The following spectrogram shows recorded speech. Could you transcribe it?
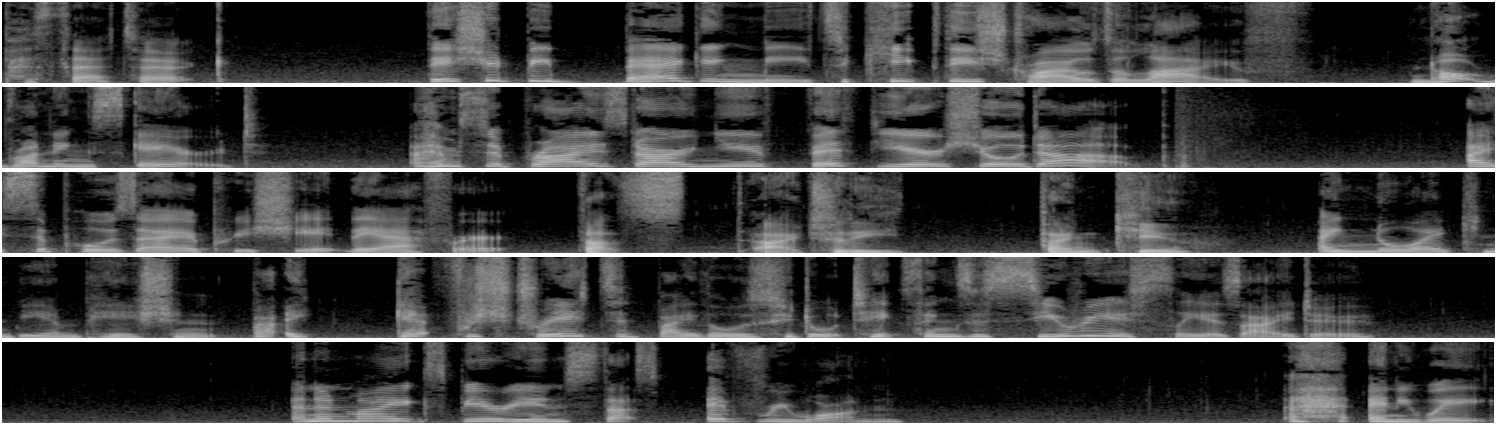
Pathetic. They should be begging me to keep these trials alive, not running scared. I'm surprised our new fifth year showed up. I suppose I appreciate the effort. That's actually. Thank you. I know I can be impatient, but I get frustrated by those who don't take things as seriously as I do. And in my experience, that's everyone. Anyway,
